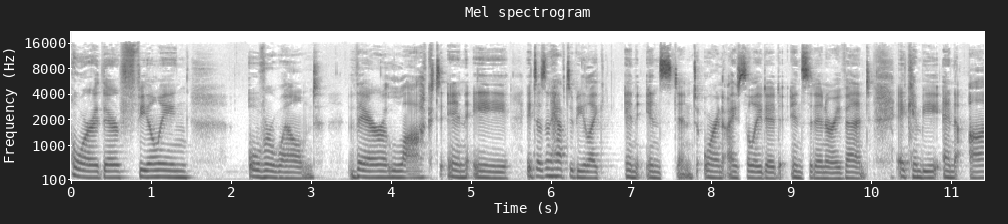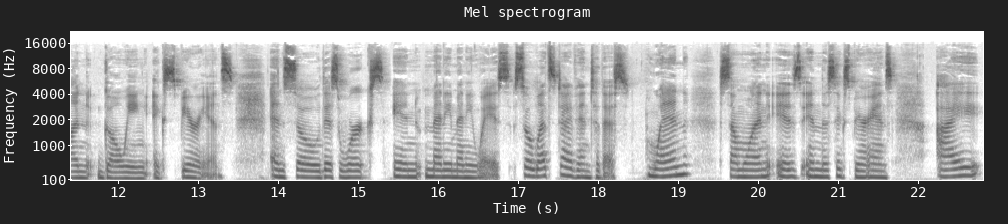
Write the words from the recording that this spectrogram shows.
or they're feeling overwhelmed, they're locked in a, it doesn't have to be like an instant or an isolated incident or event. It can be an ongoing experience. And so this works in many, many ways. So let's dive into this. When someone is in this experience, I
